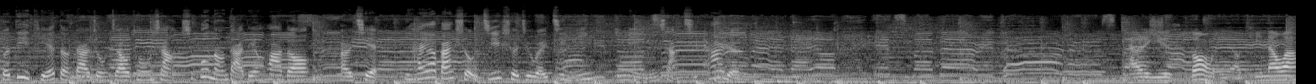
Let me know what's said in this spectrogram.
和地铁等大众交通上是不能打电话的哦，而且你还要把手机设置为静音，以免影响其他人。How to use phone in Okinawa?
